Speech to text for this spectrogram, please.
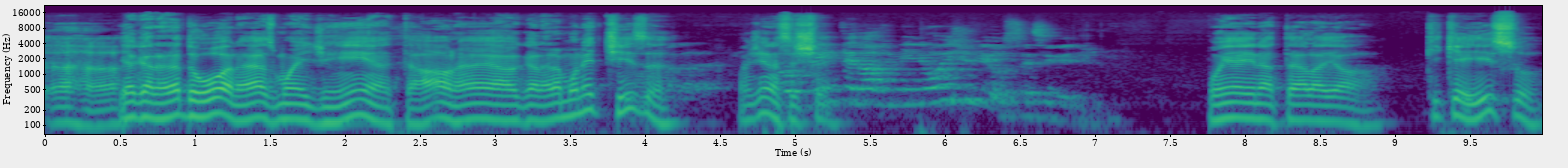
Aham. E a galera doa, né? As moedinhas e tal, né? A galera monetiza. Imagina, você che... 39 milhões de views. Põe aí na tela aí, ó. O que, que é isso?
